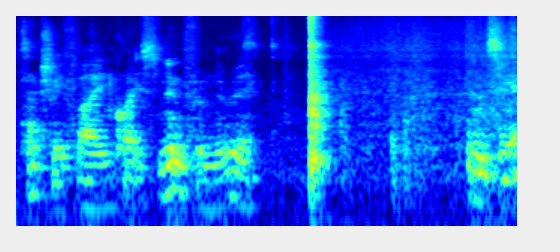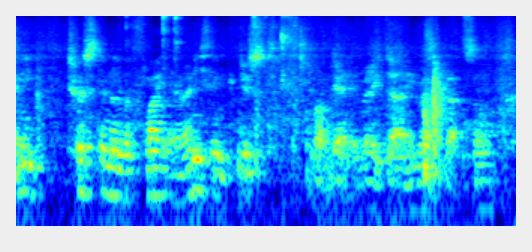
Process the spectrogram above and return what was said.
It's actually flying quite smooth from the rear. Didn't see any twisting of the flight or anything, just not getting very direct, that's all.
